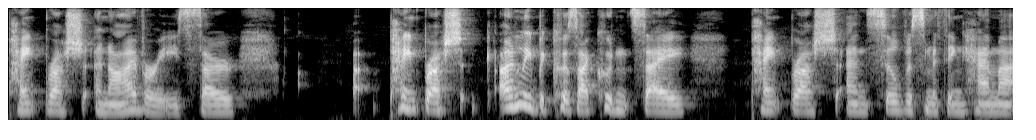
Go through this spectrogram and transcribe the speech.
paintbrush and ivory. So paintbrush only because i couldn't say paintbrush and silversmithing hammer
